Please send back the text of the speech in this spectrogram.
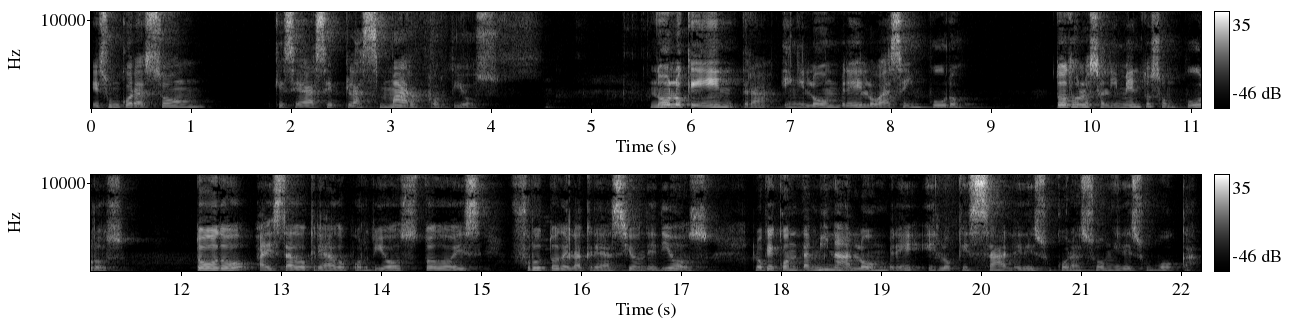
Es un corazón que se hace plasmar por Dios. No lo que entra en el hombre lo hace impuro. Todos los alimentos son puros. Todo ha estado creado por Dios, todo es fruto de la creación de Dios. Lo que contamina al hombre es lo que sale de su corazón y de su boca.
